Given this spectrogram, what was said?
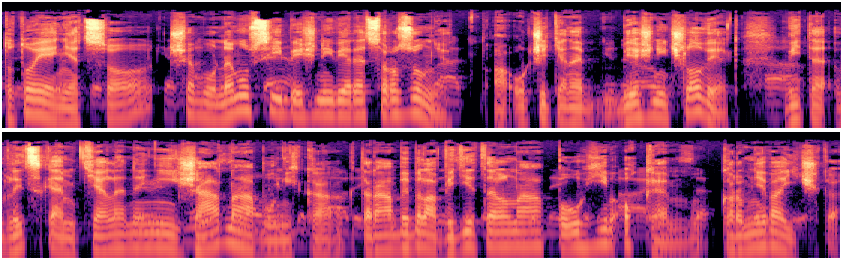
toto je něco, čemu nemusí běžný vědec rozumět a určitě ne běžný člověk. Víte, v lidském těle není žádná buňka, která by byla viditelná pouhým okem, kromě vajíčka.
